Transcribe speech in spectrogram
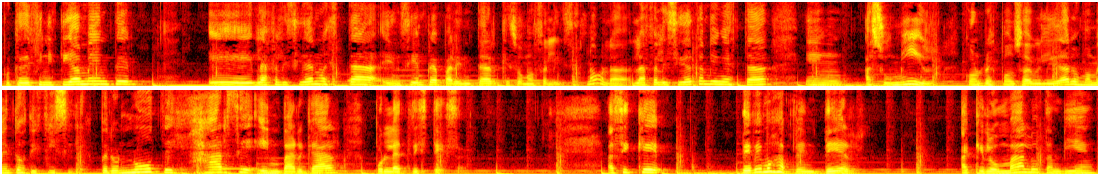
porque definitivamente eh, la felicidad no está en siempre aparentar que somos felices, no, la, la, felicidad también está en asumir con responsabilidad los momentos difíciles, pero no dejarse embargar por la tristeza. Así que debemos aprender a que lo malo también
